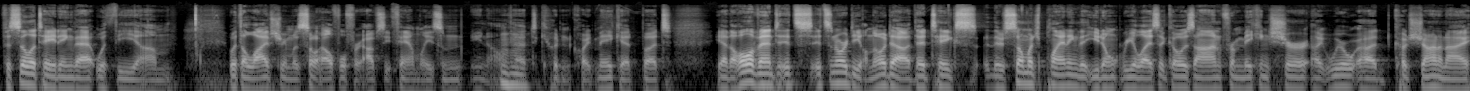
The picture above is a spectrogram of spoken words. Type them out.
facilitating that with the, um, with the live stream was so helpful for obviously families and you know mm-hmm. that couldn't quite make it but yeah, the whole event it's it's an ordeal, no doubt. That takes there's so much planning that you don't realize that goes on from making sure. Like we are uh, Coach John and I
